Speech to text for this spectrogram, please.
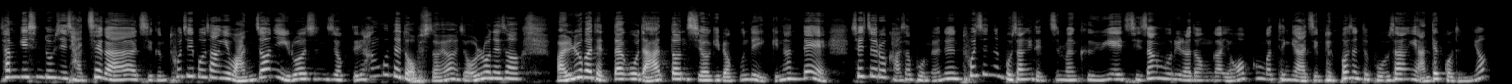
3기 신도시 자체가 지금 토지 보상이 완전히 이루어진 지역들이 한 군데도 없어요. 이제 언론에서 완료가 됐다고 나왔던 지역이 몇 군데 있긴 한데 실제로 가서 보면은 보면은 토지는 보상이 됐지만 그 위에 지작물이라던가 영업권 같은 게 아직 100% 보상이 안 됐거든요.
